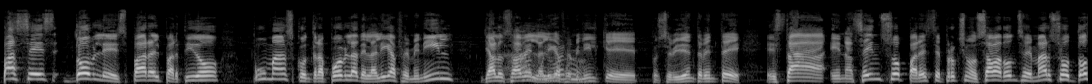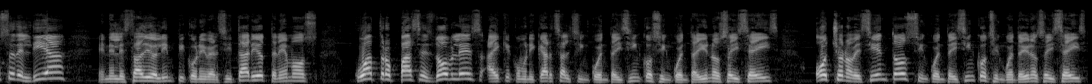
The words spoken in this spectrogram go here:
pases dobles para el partido Pumas contra Puebla de la Liga Femenil. Ya lo saben, la Liga bueno. Femenil que, pues evidentemente, está en ascenso para este próximo sábado, 11 de marzo, 12 del día, en el Estadio Olímpico Universitario. Tenemos cuatro pases dobles. Hay que comunicarse al 55 51 66 8900 55 51 66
